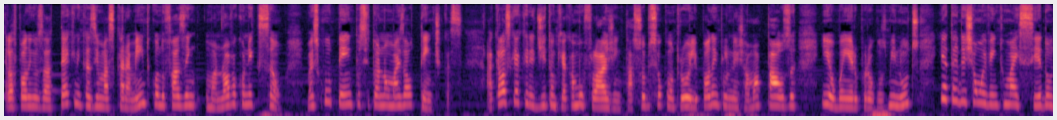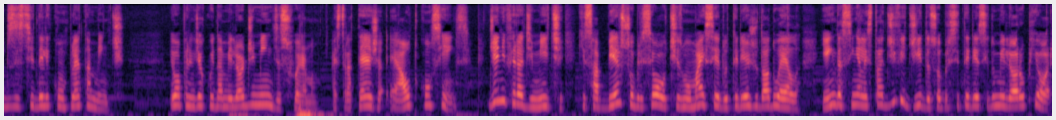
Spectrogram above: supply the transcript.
Elas podem usar técnicas de mascaramento quando fazem uma nova conexão, mas com o tempo se tornam mais autênticas. Aquelas que acreditam que a camuflagem está sob seu controle podem planejar uma pausa, ir ao banheiro por alguns minutos e até deixar um evento mais cedo ou desistir dele completamente. Eu aprendi a cuidar melhor de mim, diz Swerman. A estratégia é a autoconsciência. Jennifer admite que saber sobre seu autismo mais cedo teria ajudado ela, e ainda assim ela está dividida sobre se teria sido melhor ou pior.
